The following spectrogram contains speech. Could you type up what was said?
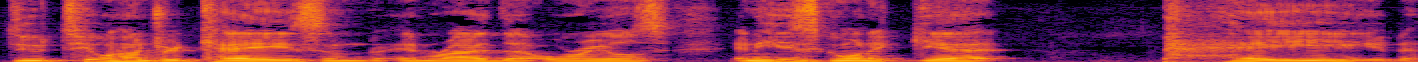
do 200 Ks and, and ride the Orioles, and he's going to get paid.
